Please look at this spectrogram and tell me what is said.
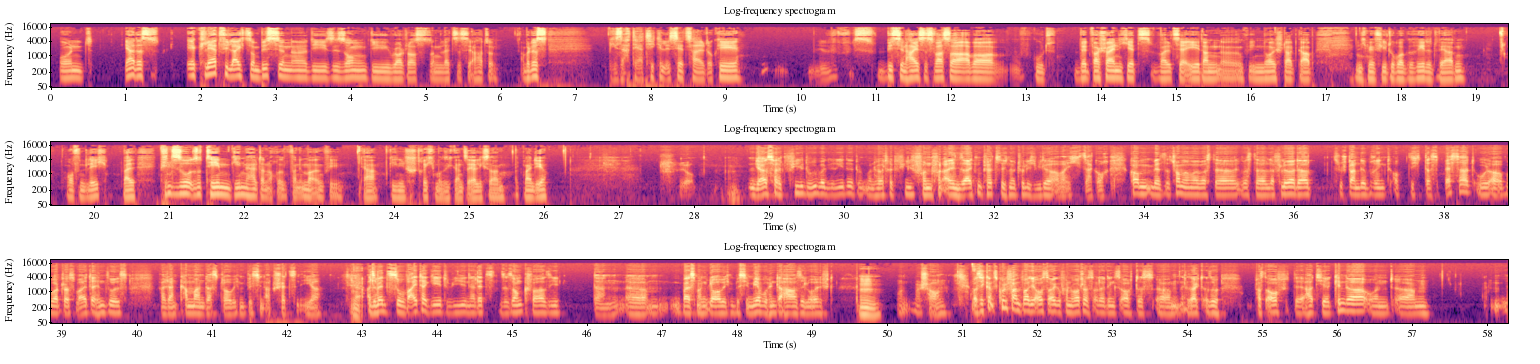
Und ja, das erklärt vielleicht so ein bisschen äh, die Saison, die Rogers dann letztes Jahr hatte. Aber das, wie gesagt, der Artikel ist jetzt halt okay. Ist ein bisschen heißes Wasser, aber gut, wird wahrscheinlich jetzt, weil es ja eh dann äh, irgendwie einen Neustart gab, nicht mehr viel drüber geredet werden. Hoffentlich. Weil ich finde, so, so Themen gehen mir halt dann auch irgendwann immer irgendwie, ja, gegen den Strich, muss ich ganz ehrlich sagen. Was meint ihr? Ja. Ist halt viel drüber geredet und man hört halt viel von, von allen Seiten plötzlich natürlich wieder, aber ich sag auch, komm, jetzt schauen wir mal, was der, was der Lafleur da zustande bringt, ob sich das bessert oder ob das weiterhin so ist, weil dann kann man das, glaube ich, ein bisschen abschätzen eher. Ja. Also wenn es so weitergeht wie in der letzten Saison quasi, dann ähm, weiß man, glaube ich, ein bisschen mehr, wohin der Hase läuft. Mhm. Und mal schauen. Was ich ganz cool fand, war die Aussage von Rogers allerdings auch, dass ähm, er sagt, also passt auf, der hat hier Kinder und ähm,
